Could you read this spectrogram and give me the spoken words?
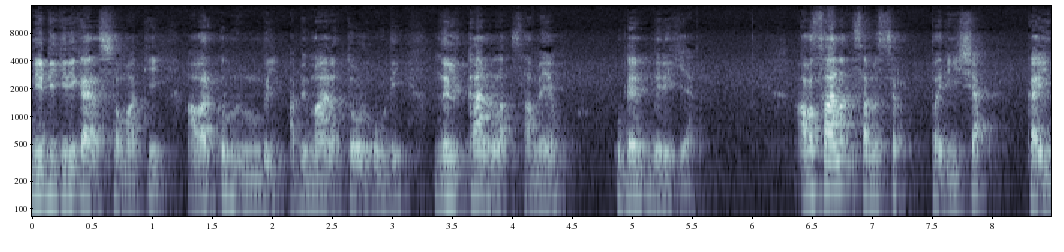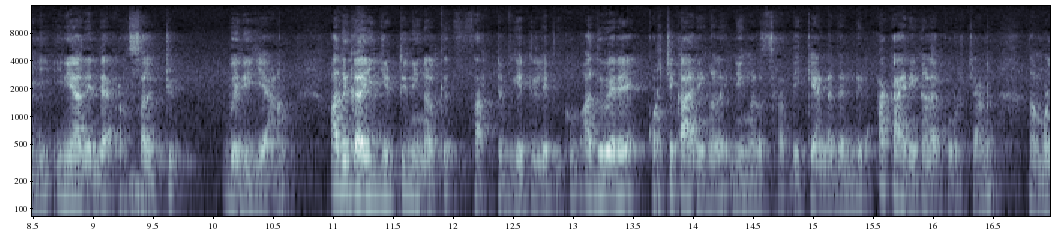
ഇനി ഡിഗ്രി കരസ്ഥമാക്കി അവർക്ക് മുൻപിൽ അഭിമാനത്തോടു കൂടി നിൽക്കാനുള്ള സമയം ഉടൻ വരികയാണ്. അവസാന സെമസ്റ്റർ പരീക്ഷ കഴിഞ്ഞ് ഇനി അതിന്റെ റിസൾട്ട് വരികയാണ്. അത് കഴിഞ്ഞിട്ട് നിങ്ങൾക്ക് സർട്ടിഫിക്കറ്റ് ലഭിക്കും. അതുവരെ കുറച്ച് കാര്യങ്ങൾ നിങ്ങൾ ശ്രദ്ധിക്കേണ്ടതുണ്ട്. ആ കാര്യങ്ങളെക്കുറിച്ചാണ് നമ്മൾ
